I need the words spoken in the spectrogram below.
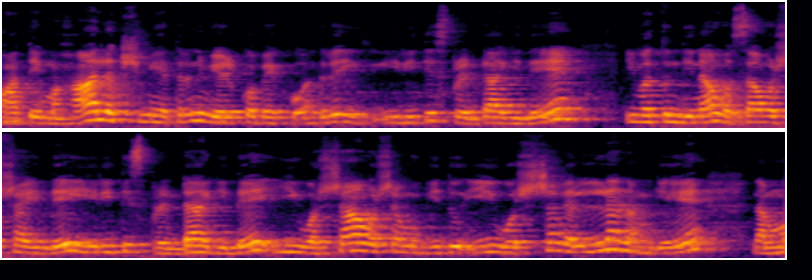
ಮಾತೆ ಮಹಾಲಕ್ಷ್ಮಿ ಹತ್ರ ನೀವು ಹೇಳ್ಕೋಬೇಕು. ಅಂದರೆ ಈ ರೀತಿ ಸ್ಪ್ರೆಡ್ ಆಗಿದೆ. ಇವತ್ತೊಂದು ದಿನ ಹೊಸ ವರ್ಷ ಇದೆ, ಈ ರೀತಿ ಸ್ಪ್ರೆಡ್ ಆಗಿದೆ. ಈ ವರ್ಷ ವರ್ಷ ಮುಗಿದು ಈ ವರ್ಷವೆಲ್ಲ ನಮಗೆ ನಮ್ಮ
